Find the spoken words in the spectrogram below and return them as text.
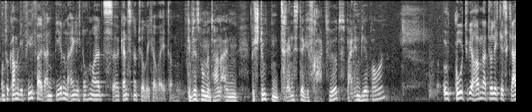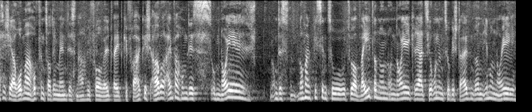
Und so kann man die Vielfalt an Bieren eigentlich nochmals äh, ganz natürlich erweitern. Gibt es momentan einen bestimmten Trend, der gefragt wird bei den Bierbrauern? Gut, wir haben natürlich das klassische Aroma-Hopfensortiment, das nach wie vor weltweit gefragt ist, aber einfach um, das, um neue um das noch mal ein bisschen zu, zu erweitern und, und, neue Kreationen zu gestalten, werden immer neue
